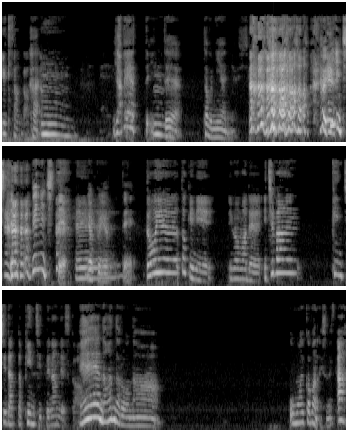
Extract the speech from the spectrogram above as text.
ゆきさんが。はいうん。やべえって言って、多分ニヤニヤし え。ピンチって、ピンチってよく言って、どういう時に今まで一番ピンチだったピンチって何ですか？えー、なんだろうな。思い浮かばないですね。あ、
